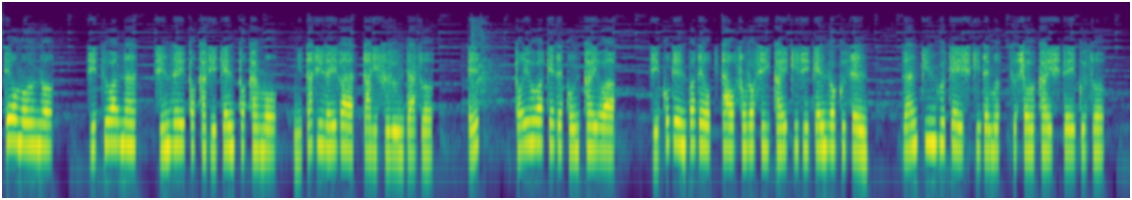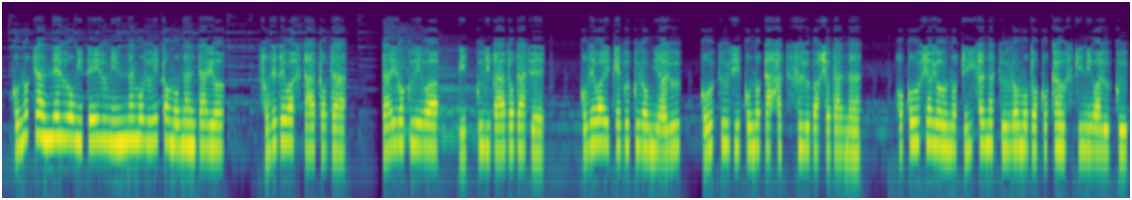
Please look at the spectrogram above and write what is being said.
て思うの。実はな、心霊とか事件とかも、似た事例があったりするんだぞ。え？というわけで今回は、事故現場で起きた恐ろしい怪奇事件6選。ランキング形式で6つ紹介していくぞ。このチャンネルを見ているみんなも類友なんだよ。それではスタートだ。第6位は、びっくりガードだぜ。これは池袋にある、交通事故の多発する場所だな。歩行者用の小さな通路もどこか薄気味悪く、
